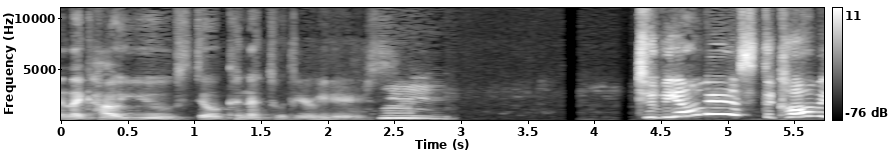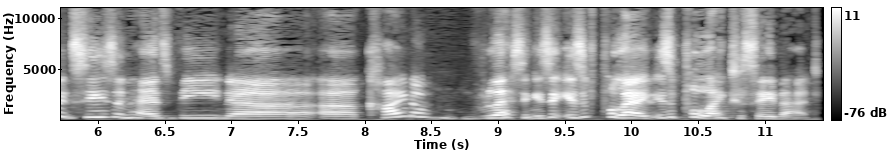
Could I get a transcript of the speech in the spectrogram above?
and like how you still connect with your readers? Mm. To be honest, the COVID season has been a, a kind of blessing. Is it? Is it polite? Is it polite to say that?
